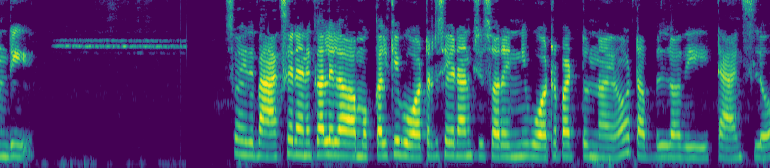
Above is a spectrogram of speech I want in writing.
ఉంది. సో ఇది బ్యాక్ సైడ్ వెనకాల ఇలా మొక్కలకి వాటర్ చేయడానికి చూసారు ఎన్ని వాటర్ పట్టున్నాయో టబ్బుల్లో అవి ట్యాంక్స్లో.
